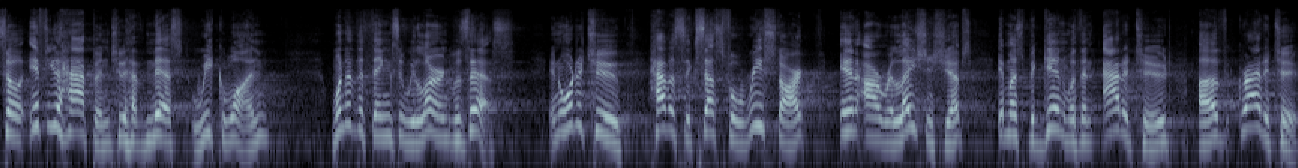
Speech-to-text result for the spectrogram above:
So, if you happen to have missed week one, one of the things that we learned was this in order to have a successful restart in our relationships, it must begin with an attitude of gratitude.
